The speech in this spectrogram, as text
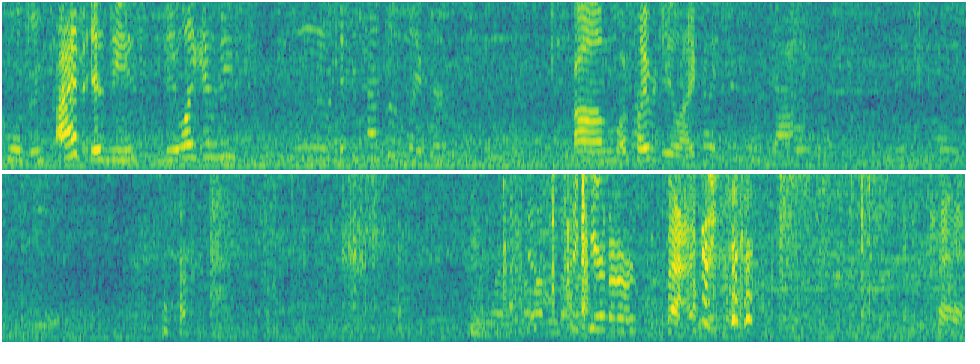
cool drinks? I have Izzy's. Do you like Izzy's? Mm, it depends on flavor. Um, what flavor do you like? Just secured our bag. okay.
